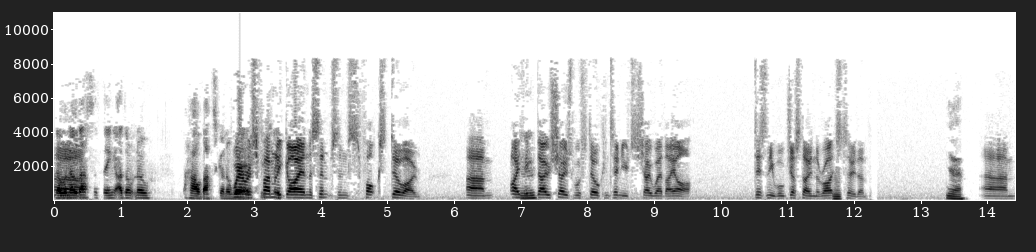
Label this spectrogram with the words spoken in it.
No, no, Uh, that's the thing. I don't know how that's going to work. Whereas Family see- Guy and The Simpsons, Fox do own. Um, I think Mhm. those shows will still continue to show where they are. Disney will just own the rights to them, Yeah. um,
